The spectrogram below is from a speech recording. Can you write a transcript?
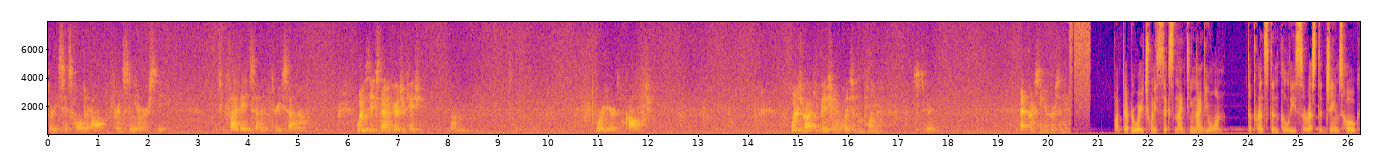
36 Holder Hall, Princeton University, 2587370. What is the extent of your education? Um, four years of college. What is your occupation and place of employment Student. at Princeton University? On February 26, 1991, the Princeton police arrested James Hogue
